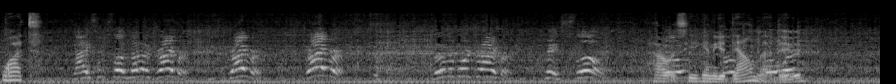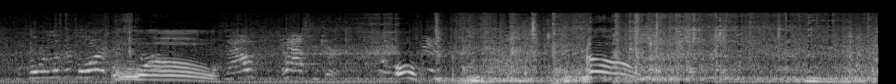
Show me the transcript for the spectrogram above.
What? Nice and slow. No, no, driver. Driver. Driver. A little bit more driver. Okay, slow. How is he gonna get down down that, dude? Forward a little bit more. Whoa! Now, passenger. Oh!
